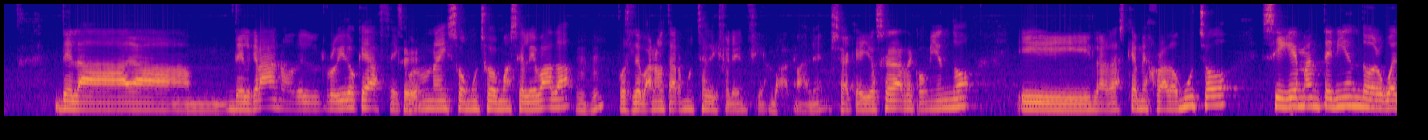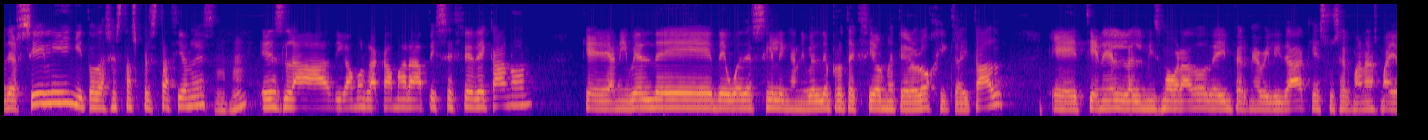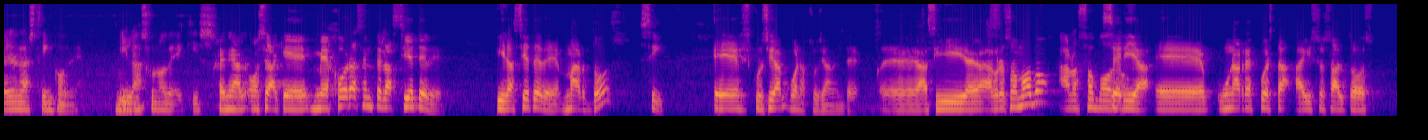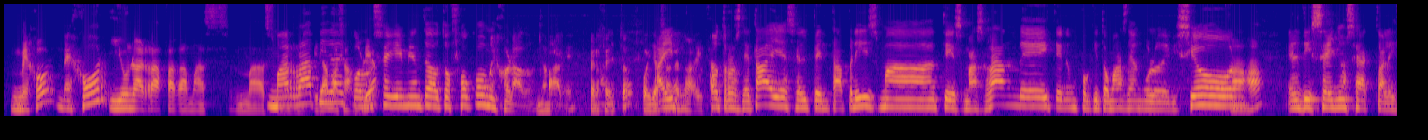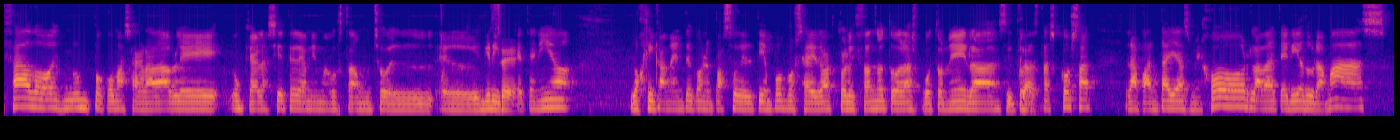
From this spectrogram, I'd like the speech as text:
de la del grano, del ruido que hace Sí. con una ISO mucho más elevada, pues le va a notar mucha diferencia. Vale. O sea que yo se la recomiendo y la verdad es que ha mejorado mucho. Sigue manteniendo el weather sealing y todas estas prestaciones. Es la, digamos, la cámara PSC de Canon que a nivel de, de weather sealing, a nivel de protección meteorológica y tal, eh, tiene el, el mismo grado de impermeabilidad que sus hermanas mayores las 5D y las 1DX. Genial. O sea que mejoras entre las 7D y las 7D Mark II Sí, eh, exclusiva, bueno, exclusivamente. eh, así, a grosso modo, a grosso modo. sería eh, una respuesta a ISOs altos mejor mejor, y una ráfaga más, más, más rápida más y con un seguimiento de autofoco mejorado. también. Vale, perfecto. Pues ya Hay sabes, otros detalles, el pentaprisma es más grande y tiene un poquito más de ángulo de visión, Ajá. el diseño se ha actualizado, es un poco más agradable, aunque a las 7 de a mí me gustaba mucho el, el grip Sí. que tenía. Lógicamente, con el paso del tiempo, pues se ha ido actualizando todas las botoneras y todas Claro. estas cosas. La pantalla es mejor, la batería dura más.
